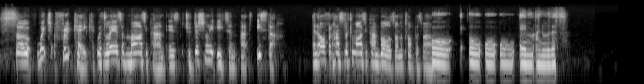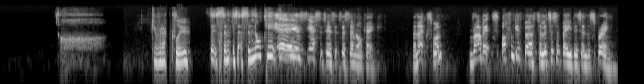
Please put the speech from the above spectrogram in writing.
so, which fruitcake with layers of marzipan is traditionally eaten at Easter? And often has little marzipan balls on the top as well. Oh, oh, oh, oh, um, I know this. Oh. Give her a clue. Is it, sim- is it a simnel cake? Yes, yes, it is. It's a simnel cake. The next one. Rabbits often give birth to litters of babies in the spring,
